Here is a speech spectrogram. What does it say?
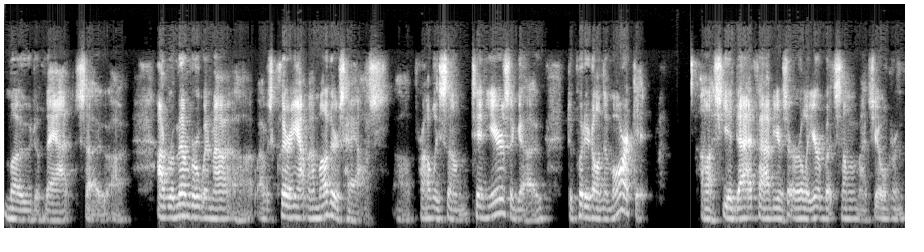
mode of that. So uh, I remember when my uh, I was clearing out my mother's house, uh, probably some ten years ago, to put it on the market. Uh, she had died five years earlier, but some of my children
